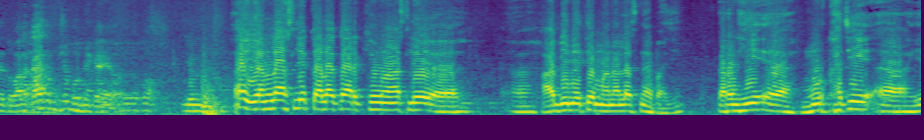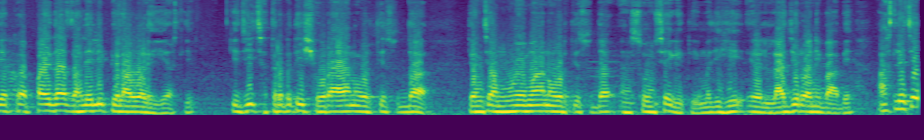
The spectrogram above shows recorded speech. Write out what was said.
तुम्हाला काय तुमची भूमिका आहे? हा, यांना असले कलाकार किंवा असले अभिनेते म्हणायलाच नाही पाहिजे. कारण ही मूर्खाची एक पैदा झालेली पिलावळ ही असली की जी छत्रपती शिवरायांवरती सुद्धा त्यांच्या मोहिमांवरती सुद्धा संशय घेते. म्हणजे ही लाजीरवाणी बाब आहे. असल्याचे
